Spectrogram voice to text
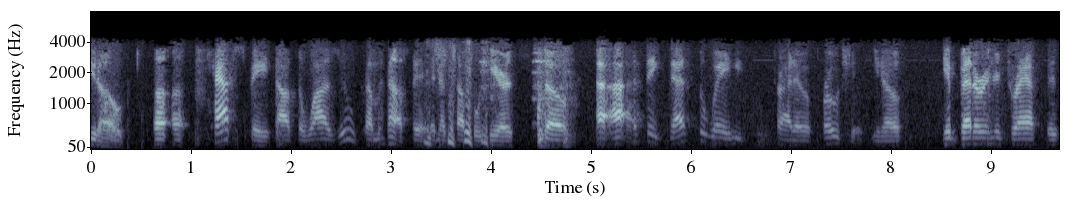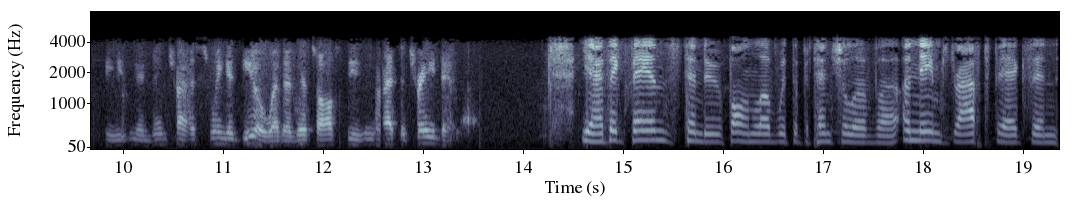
you know a, a cap space out the wazoo coming up in, in a couple years. So I, I think that's the way he try to approach it. You know, get better in the draft this season, and then try to swing a deal, whether this off season or at the trade deadline. Yeah, I think fans tend to fall in love with the potential of uh, unnamed draft picks and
